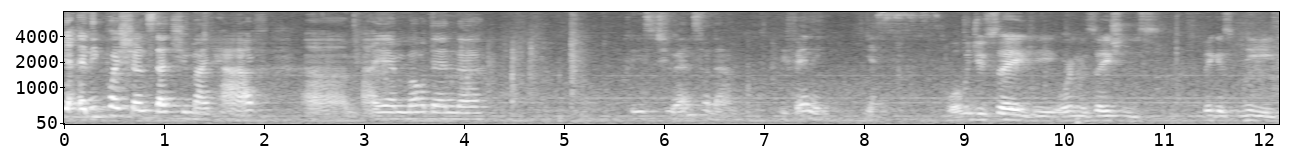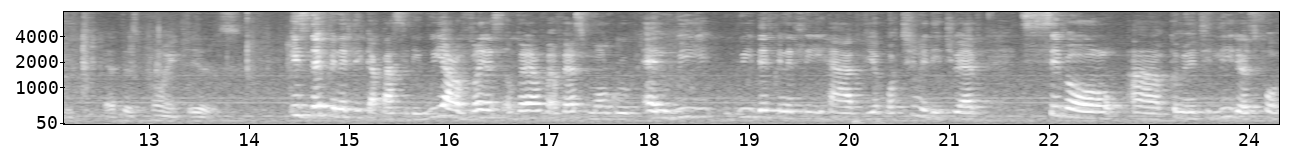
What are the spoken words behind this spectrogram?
yeah, any questions that you might have, um, I am more than uh, pleased to answer them, if any. Yes. What would you say the organization's biggest need at this point is? It's definitely capacity. We are a very, very, very small group, and we, we definitely have the opportunity to have several uh, community leaders for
